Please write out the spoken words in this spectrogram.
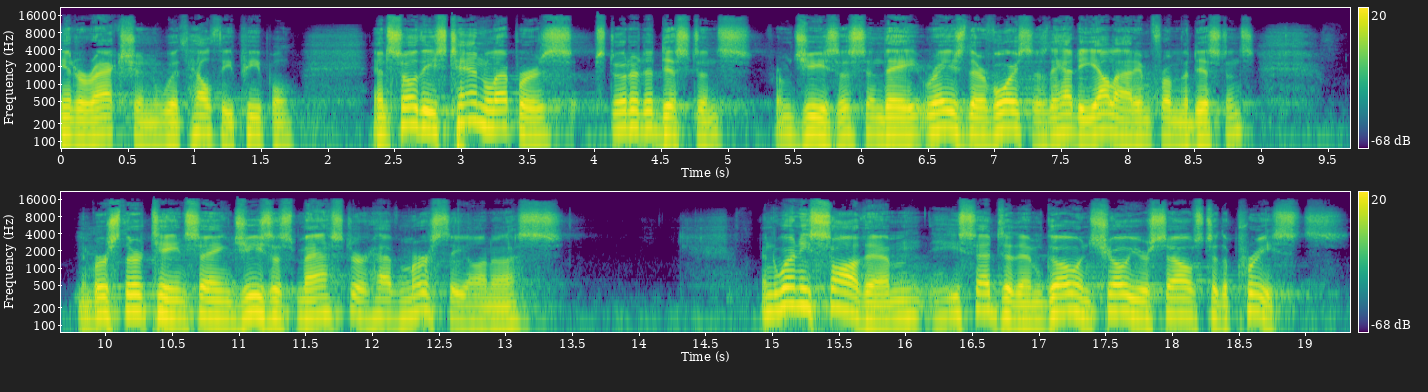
interaction with healthy people. And so these ten lepers stood at a distance from Jesus, and they raised their voices. They had to yell at him from the distance. In verse 13, saying, Jesus, Master, have mercy on us. And when he saw them, he said to them, Go and show yourselves to the priests.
